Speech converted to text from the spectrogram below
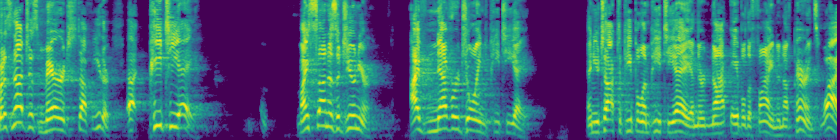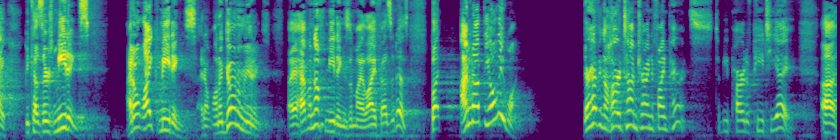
But it's not just marriage stuff either. Uh, PTA. My son is a junior. I've never joined PTA. And you talk to people in PTA and they're not able to find enough parents. Why? Because there's meetings. I don't like meetings. I don't want to go to meetings. I have enough meetings in my life as it is. But I'm not the only one. They're having a hard time trying to find parents to be part of PTA. Uh,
